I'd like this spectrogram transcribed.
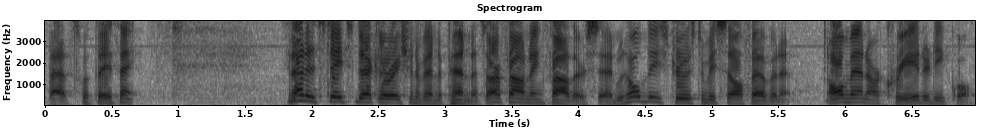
That's what they think. United States Declaration of Independence. Our founding fathers said, we hold these truths to be self-evident. All men are created equal.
